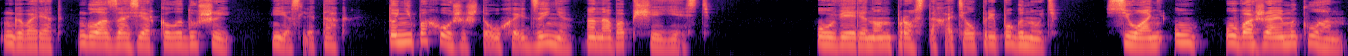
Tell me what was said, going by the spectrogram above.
Говорят, глаза — зеркало души. Если так, то не похоже, что у Хэйдзиня она вообще есть. Уверен, он просто хотел припугнуть. Сюань-У — уважаемый клан.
